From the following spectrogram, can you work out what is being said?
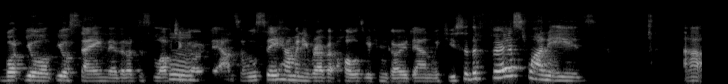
what you're you're saying there that I'd just love to mm. go down. So we'll see how many rabbit holes we can go down with you. So the first one is uh,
